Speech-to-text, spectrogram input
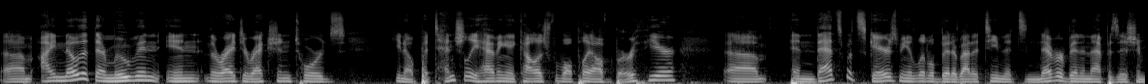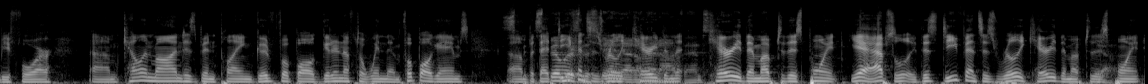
Um, I know that they're moving in the right direction towards, you know, potentially having a college football playoff berth here. Um, and that's what scares me a little bit about a team that's never been in that position before. Um, Kellen Mond has been playing good football, good enough to win them football games. Um, but that Spiller's defense has really carried them offense. carried them up to this point. Yeah, absolutely. This defense has really carried them up to this Yeah. point.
